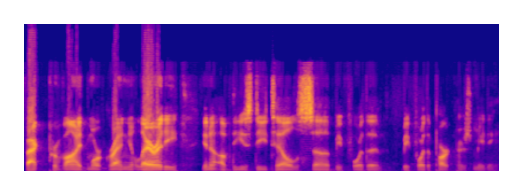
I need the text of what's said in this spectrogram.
fact provide more granularity, you know, of these details uh, before the before the partners meeting.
